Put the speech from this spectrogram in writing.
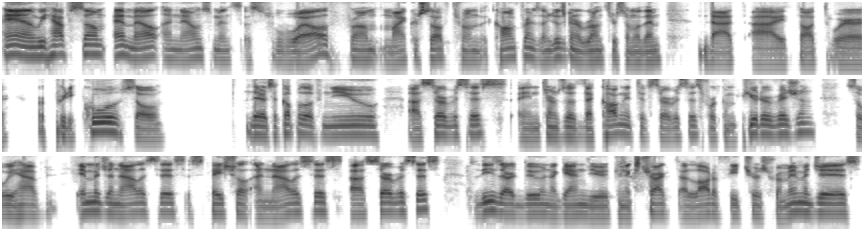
And we have some ML announcements as well from Microsoft from the conference. I'm just going to run through some of them that I thought were were pretty cool. So there's a couple of new uh, services in terms of the cognitive services for computer vision. So we have image analysis, spatial analysis uh, services. So these are doing again, you can extract a lot of features from images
